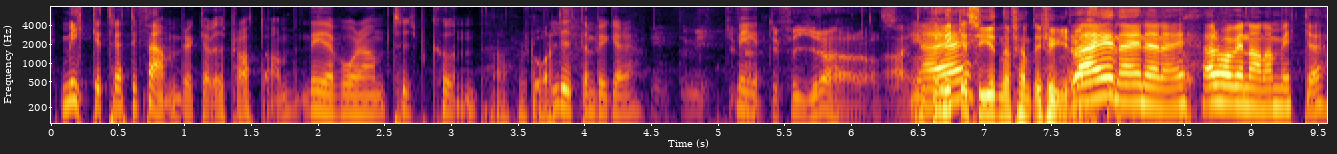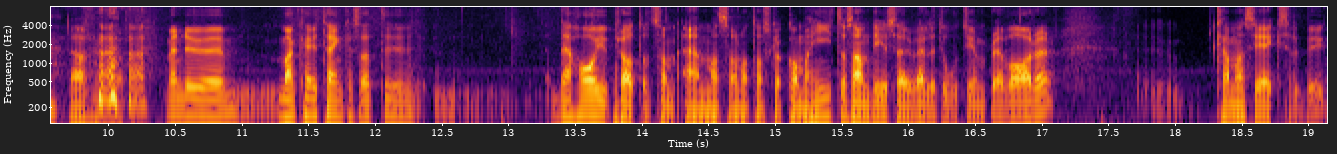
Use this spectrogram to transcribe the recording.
Micke 35 brukar vi prata om. Det är vår typkund. Liten byggare. Inte Micke 54 här alltså? Ja, inte Micke Syden 54. Nej, nej, nej, nej. Här har vi en annan Micke. Men du, man kan ju tänka sig att eh, det har ju pratats om Amazon, att de ska komma hit och samtidigt så är det väldigt otympliga varor. Kan man se Excel-bygg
